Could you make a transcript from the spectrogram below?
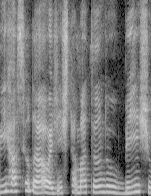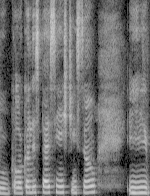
irracional. A gente tá matando bicho, colocando espécie em extinção e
